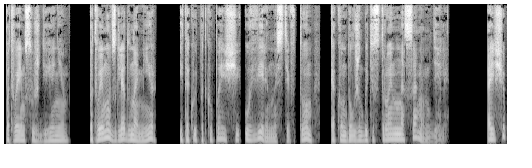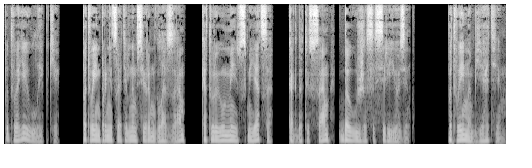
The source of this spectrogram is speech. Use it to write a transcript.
по твоим суждениям, по твоему взгляду на мир и такой подкупающей уверенности в том, как он должен быть устроен на самом деле. А еще по твоей улыбке, по твоим проницательным серым глазам, которые умеют смеяться когда ты сам до ужаса серьезен. По твоим объятиям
